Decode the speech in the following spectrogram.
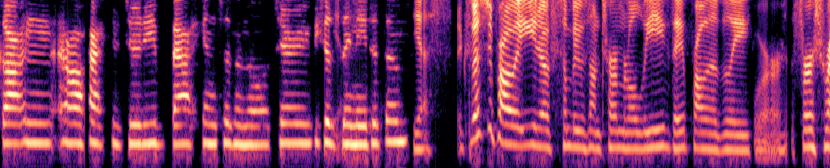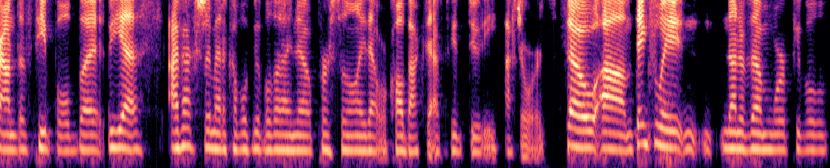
gotten out active duty back into the military because yes. they needed them. Yes, especially probably you know if somebody was on terminal leave, they probably were the first round of people. But, but yes, I've actually met a couple of people that I know personally that were called back to active duty afterwards. So um, thankfully, none of them were people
